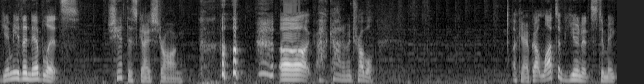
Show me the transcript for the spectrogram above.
Give me the niblets. Shit, this guy's strong. uh, oh god, I'm in trouble. Okay, I've got lots of units to make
